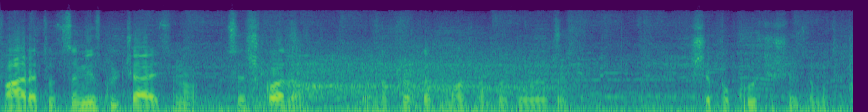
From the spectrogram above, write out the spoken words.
Фари тут самі включаються, ну, це шкода. Бо, наприклад, можна би було якось ще покруче щось замутити.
